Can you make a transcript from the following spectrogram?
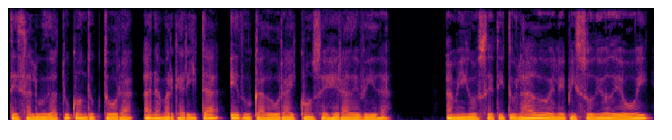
Te saluda tu conductora Ana Margarita, educadora y consejera de vida. Amigos, he titulado el episodio de hoy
